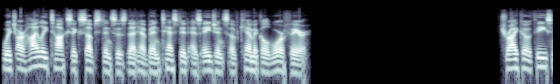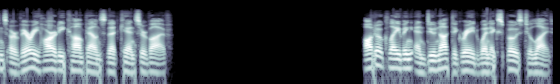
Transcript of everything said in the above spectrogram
which are highly toxic substances that have been tested as agents of chemical warfare. Trichothecenes are very hardy compounds that can survive autoclaving and do not degrade when exposed to light.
